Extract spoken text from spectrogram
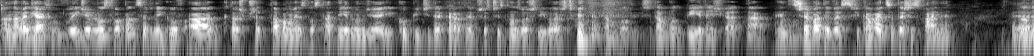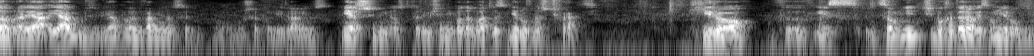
A nawet jak wyjdzie mnóstwo pancerników, a ktoś przed tobą jest w ostatniej rundzie i kupi ci tę kartę przez czystą złośliwość, Tam pod, czy tam podbije ten świat, tak. więc trzeba dywersyfikować, co też jest fajne. No dobra, ja, ja, ja powiem dwa minusy. Muszę powiedzieć dwa minusy. Pierwszy minus, który mi się nie podoba, to jest nierówność frakcji. Hero jest, są ci bohaterowie są nierówni.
